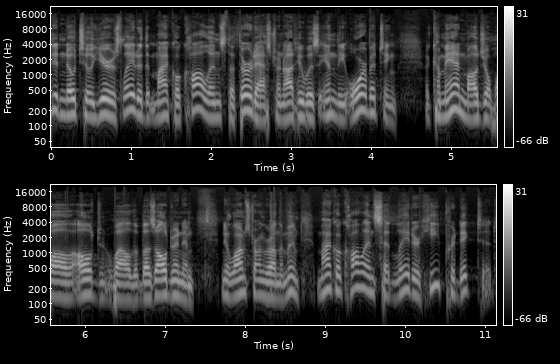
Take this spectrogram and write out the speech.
didn't know till years later that Michael Collins, the third astronaut who was in the orbiting uh, command module while, Ald- while Buzz Aldrin and Neil Armstrong were on the moon, Michael Collins said later he predicted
